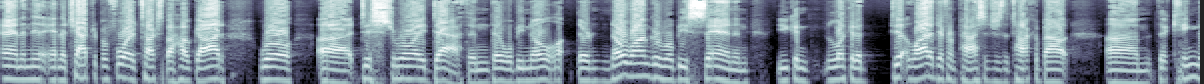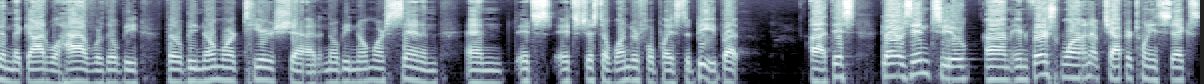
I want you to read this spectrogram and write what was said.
And in the, in the chapter before, it talks about how God will uh, destroy death, and there will be no there no longer will be sin. And you can look at a, a lot of different passages that talk about um, the kingdom that God will have, where there'll be there'll be no more tears shed, and there'll be no more sin, and and it's it's just a wonderful place to be. But uh, this goes into um, in verse one of chapter twenty six.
